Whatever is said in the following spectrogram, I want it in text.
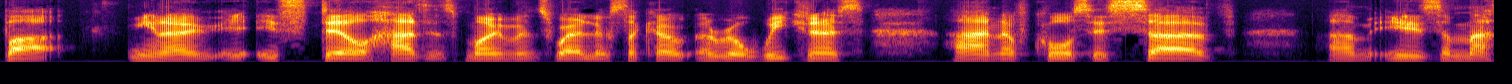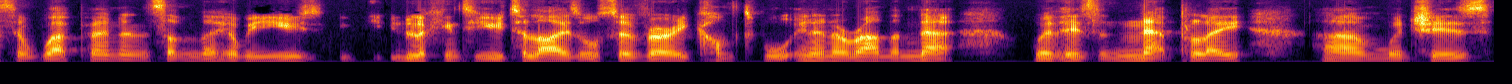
but you know it, it still has its moments where it looks like a, a real weakness. And of course, his serve um, is a massive weapon and something that he'll be use, looking to utilize. Also, very comfortable in and around the net with his net play, um, which is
